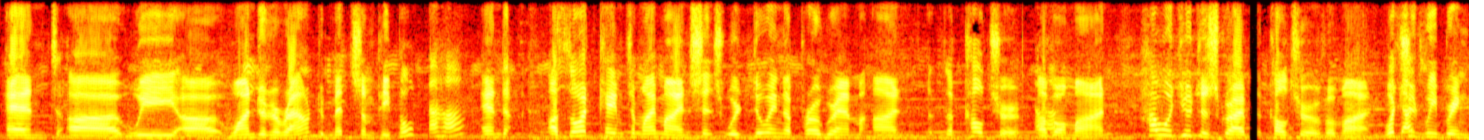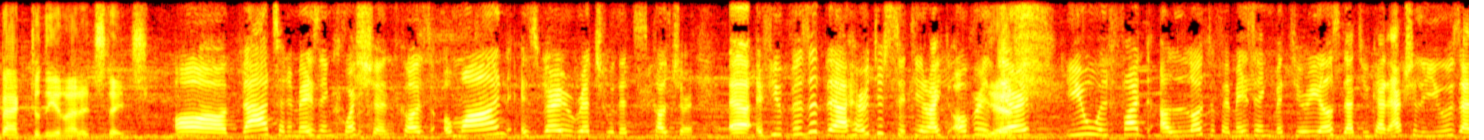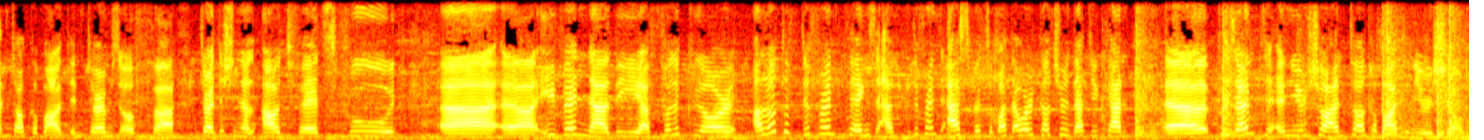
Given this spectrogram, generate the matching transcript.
and uh, we uh, wandered around, met some people. Uh huh. And a thought came to my mind since we're doing a program on the culture of Uh-huh. Oman. How would you describe the culture of Oman? What That's- should we bring back to the United States? Oh, that's an amazing question because Oman is very rich with its culture. Uh, if you visit the heritage city right over Yes. there, you will find a lot of amazing materials that you can actually use and talk about in terms of uh, traditional outfits, food, uh, uh, even uh, the uh, folklore, a lot of different things and different aspects about our culture that you can uh, present in your show and talk about in your show.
